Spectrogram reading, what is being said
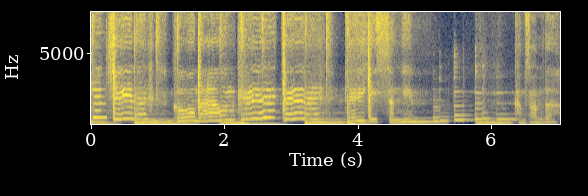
책임지는 고마운 그대 대리기사님. 감사합니다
